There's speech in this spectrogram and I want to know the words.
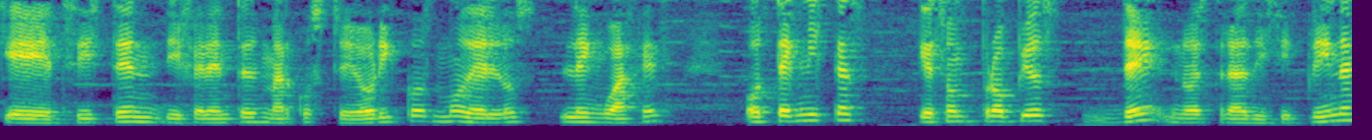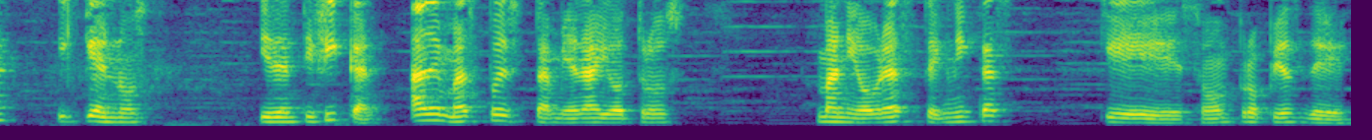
que existen diferentes marcos teóricos, modelos, lenguajes o técnicas que son propios de nuestra disciplina y que nos identifican. Además, pues también hay otros maniobras técnicas que son propias de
